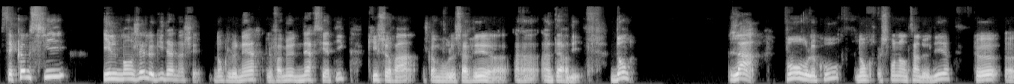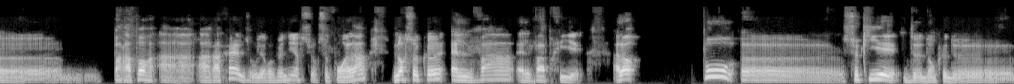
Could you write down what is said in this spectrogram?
c'est comme si il mangeait le guide Hanaché, donc le nerf, le fameux nerf sciatique qui sera, comme vous le savez, euh, interdit. Donc, là, pour le coup, donc ce qu'on est en train de dire, que euh, par rapport à, Rachel, je voulais revenir sur ce point-là, lorsque elle va, elle va prier. Alors, pour euh, ce qui est de donc de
